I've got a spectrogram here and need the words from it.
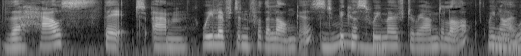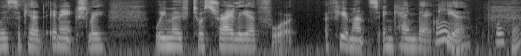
the house that um, we lived in for the longest because we moved around a lot when I was a kid, and actually we moved to Australia for a few months and came back Oh, here. okay.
